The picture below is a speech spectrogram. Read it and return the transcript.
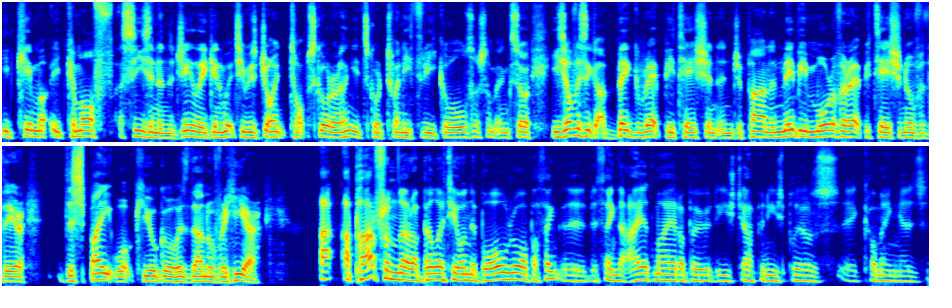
would came he'd come off a season in the J League in which he was joint top scorer. I think he'd scored twenty three goals or something. So he's obviously got a big reputation in Japan and maybe more of a reputation over there, despite what Kyogo has done over here. Uh, apart from their ability on the ball, Rob, I think the, the thing that I admire about these Japanese players uh, coming is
